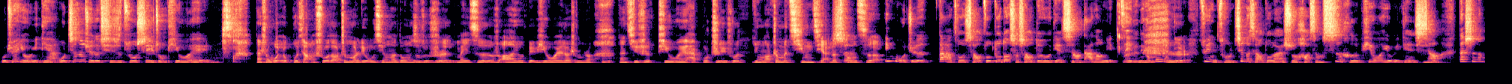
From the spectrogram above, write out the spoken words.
我觉得有一点，我真的觉得其实作是一种 PUA。但是我又不想说到这么流行的东西，嗯就是每次都说啊又被 PUA 了什么什么，但其实 PUA 还不至于说用到这么清浅的层次。因为我觉得大作小作多多少少都有点想达到你自己的那个目的，所以你从这个角度来说，好像是和 PUA 有一点像，嗯但是呢。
